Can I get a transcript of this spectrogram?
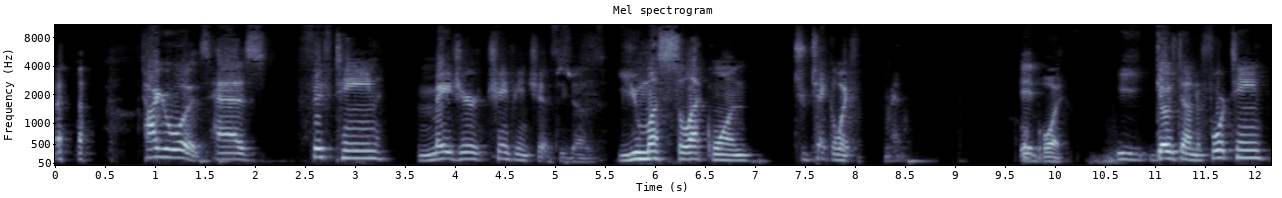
Tiger Woods has 15 major yes, championships. he does. You must select one to take away from him. Oh, it- boy. He goes down to 14,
